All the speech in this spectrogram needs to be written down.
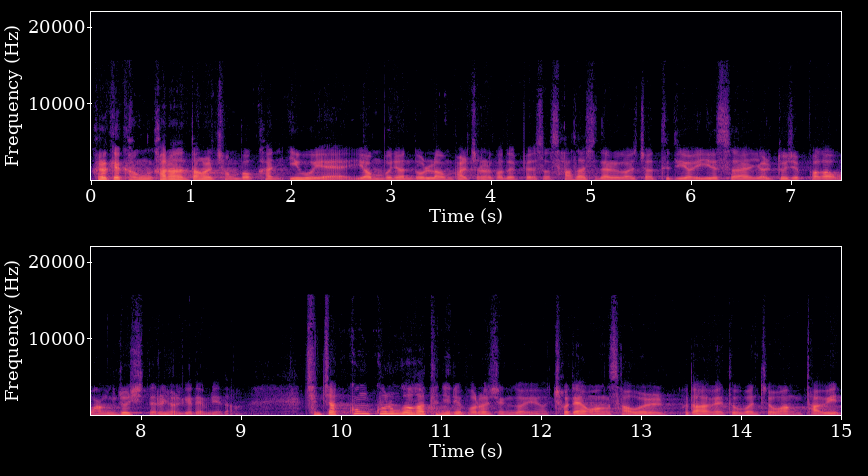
그렇게 가나안 땅을 정복한 이후에 연분연 놀라운 발전을 거듭해서 사사 시대를 거쳐 드디어 이스라엘 열두 지파가 왕조 시대를 열게 됩니다. 진짜 꿈꾸는 것 같은 일이 벌어진 거예요. 초대 왕 사울, 그 다음에 두 번째 왕 다윗,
